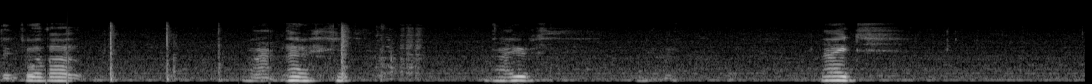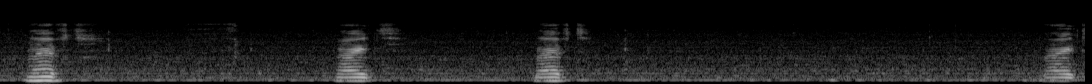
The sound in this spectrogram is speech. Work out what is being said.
The two. Right. Right. Right left, right, left, right,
